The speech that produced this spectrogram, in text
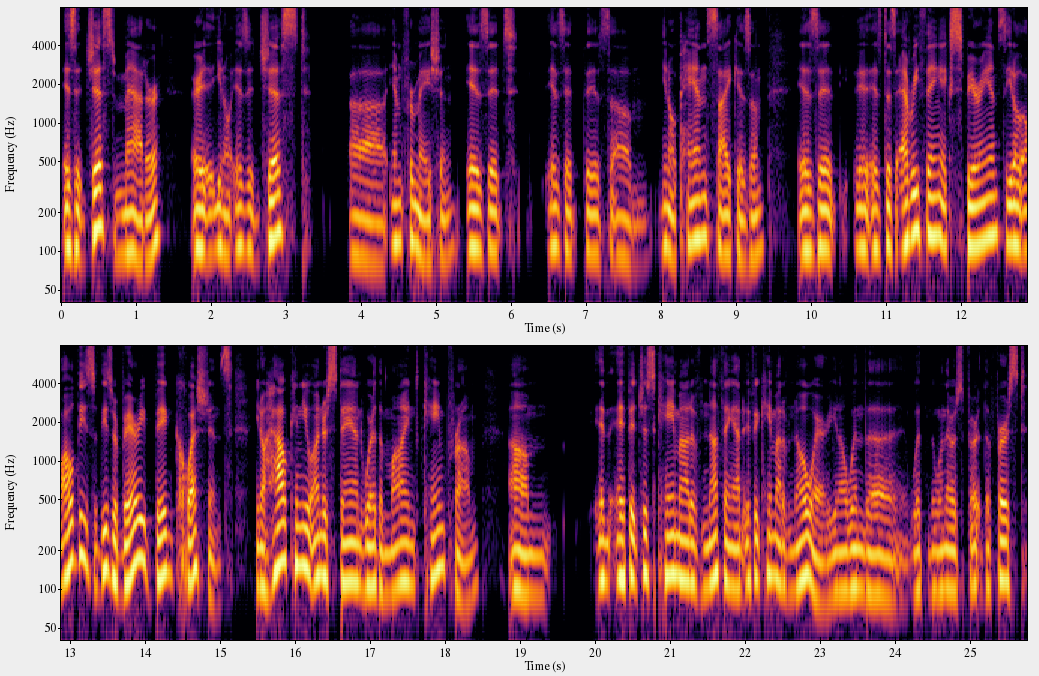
is it just matter, or you know, is it just uh, information? Is it is it this um, you know panpsychism? Is it is does everything experience? You know, all these these are very big questions. You know, how can you understand where the mind came from? Um, if it just came out of nothing, if it came out of nowhere, you know, when the with when there was the first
